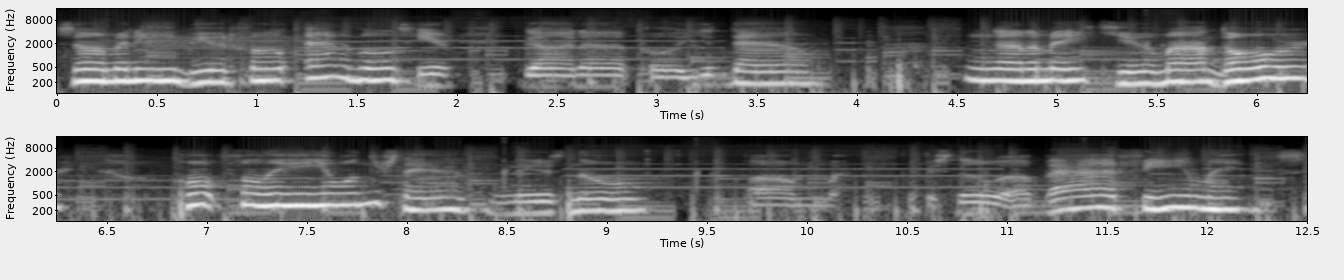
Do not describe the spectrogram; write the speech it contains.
So many beautiful animals here. Gonna pull you down. Gonna make you my door. Hopefully you understand. There's no, um, there's no uh, bad feelings.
